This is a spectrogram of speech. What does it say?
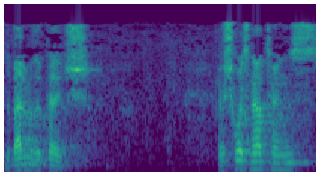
The bottom of the page. Rav Schwartz now turns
